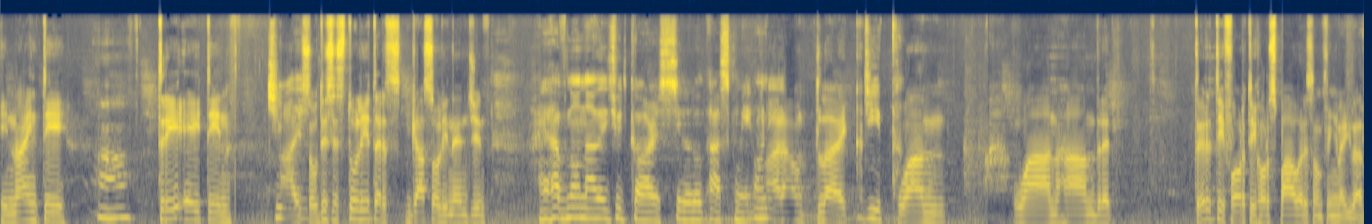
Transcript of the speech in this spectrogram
E90, Uh-huh. 318 Gee, i. So this is 2 liters gasoline engine, I have no knowledge with cars, so don't ask me. Only around like Jeep. one 130 40 horsepower something like that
